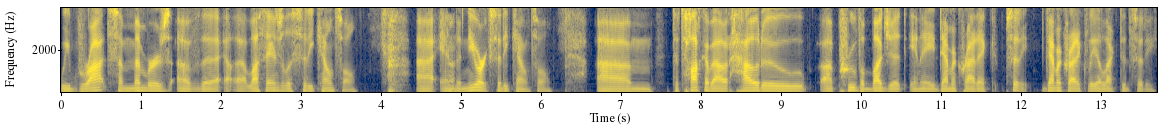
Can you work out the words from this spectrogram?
We brought some members of the uh, Los Angeles City Council uh, and the New York City Council um, to talk about how to uh, approve a budget in a democratic city, democratically elected city.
